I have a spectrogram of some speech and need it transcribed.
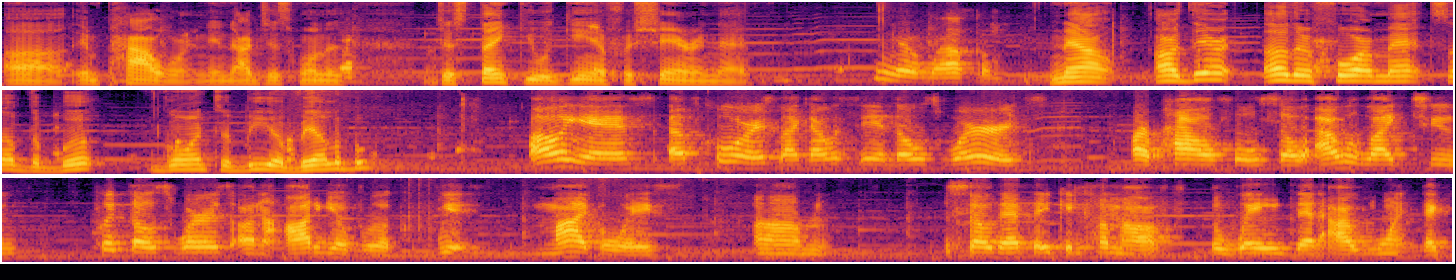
uh, empowering. And I just want to just thank you again for sharing that. You're welcome. Now, are there other formats of the book going to be available? Oh, yes, of course. Like I was saying, those words are powerful. So I would like to put those words on an audiobook with my voice um, so that they can come off the way that I want that,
